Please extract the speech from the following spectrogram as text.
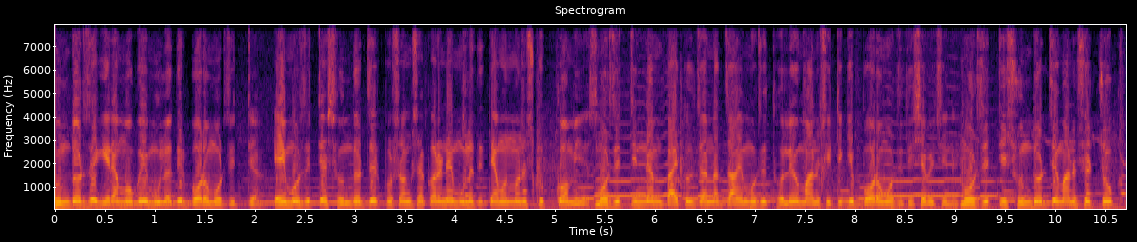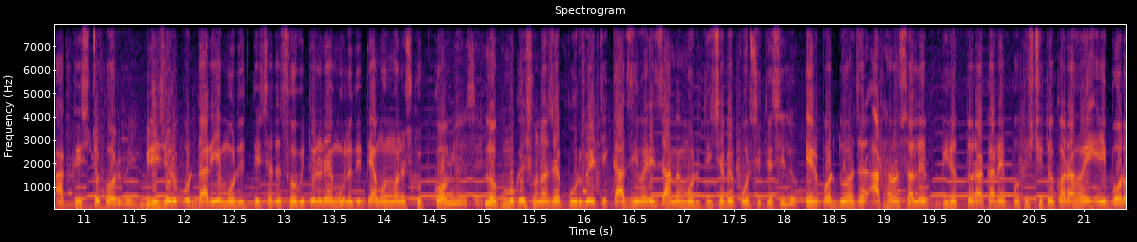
সৌন্দর্যে ঘেরা মগই মুলাদির বড় মসজিদটা। এই মসজিদটা সৌন্দর্যের প্রশংসা করে নেয় মুলাদি তেমন মানুষ খুব কমই আছে। মসজিদটির নাম বাইতুল জান্নাত জামে মসজিদ হলেও মানুষ এটিকে বড় মসজিদ হিসেবে চিনে। মসজিদটি সৌন্দর্যে মানুষের চোখ আকৃষ্ট করবে। ব্রিজের উপর দাঁড়িয়ে মসজিদটির সাথে ছবি তুলে নেয় মুলাদি তেমন মানুষ খুব কমই আছে। লোকমুখে শোনা যায় পূর্বে এটি কাজীবাড়ি জামে মসজিদ হিসেবে পরিচিত ছিল। এরপর দু হাজার আঠারো সালে বৃহত্তর আকারে প্রতিষ্ঠিত করা হয় এই বড়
